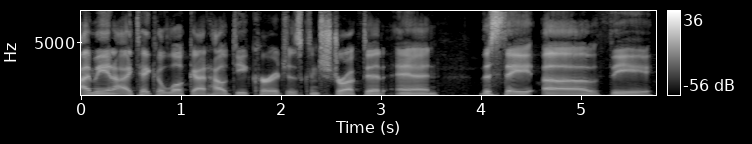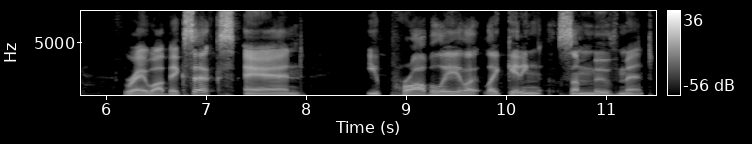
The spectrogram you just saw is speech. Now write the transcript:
I mean, I take a look at how D Courage is constructed and the state of the Reiwa Big Six, and you probably like, like getting some movement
